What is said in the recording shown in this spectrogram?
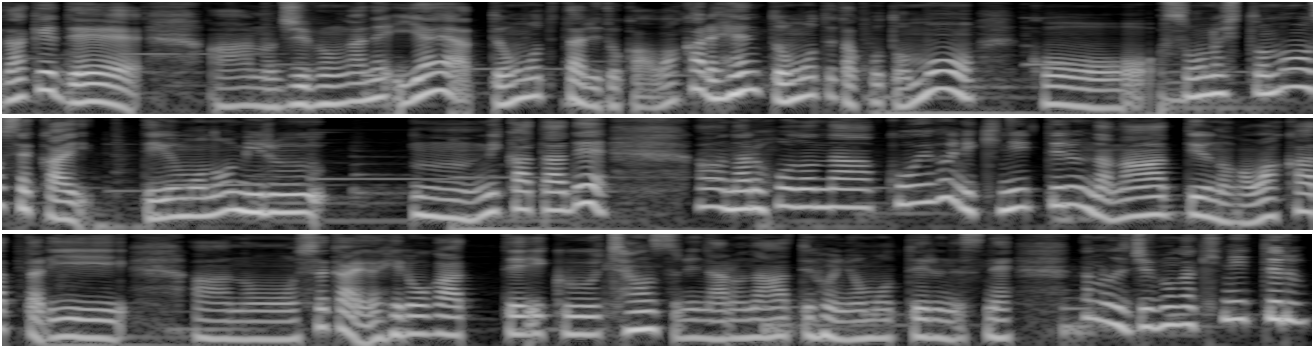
だけで、あの、自分がね、嫌やって思ってたりとか、分かれへんと思ってたことも、こう、その人の世界っていうものを見るうん、見方で、ああ、なるほどな、こういうふうに気に入ってるんだなっていうのが分かったり、あの、世界が広がっていくチャンスになるなっていうふうに思っているんですね。なので自分が気に入ってる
